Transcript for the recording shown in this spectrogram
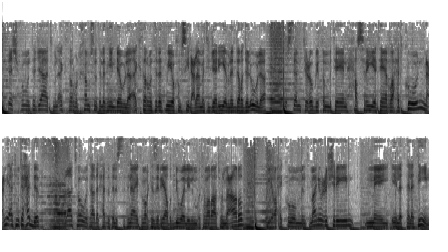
اكتشفوا منتجات من أكثر من 35 دولة أكثر من 350 علامة تجارية من الدرجة الأولى. واستمتعوا بقمتين حصريتين راح تكون مع 100 متحدث. فلا تفوت هذا الحدث الاستثنائي في مركز الرياض الدولي للمؤتمرات والمعارض واللي راح يكون من 28 ماي إلى 30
